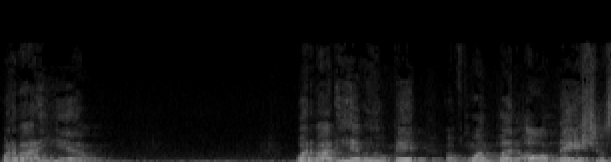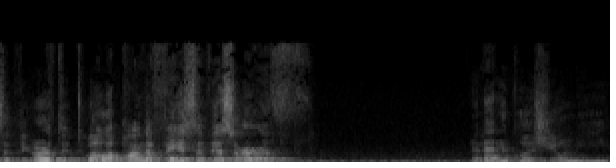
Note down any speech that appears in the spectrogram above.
What about him? What about him who made of one blood all nations of the earth to dwell upon the face of this earth? And that includes you and me.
